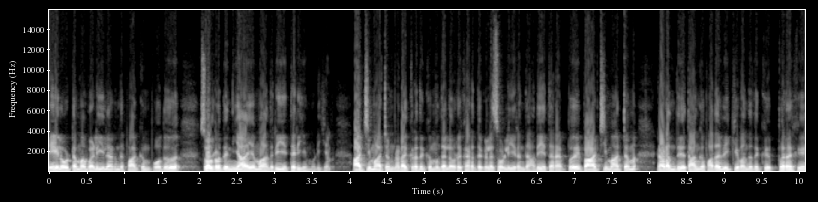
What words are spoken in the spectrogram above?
மேலோட்டமாக வெளியிலிருந்து பார்க்கும்போது சொல்றது நியாய மாதிரி தெரிய முடியும். ஆட்சி மாற்றம் நடக்கிறதுக்கு முதல்ல ஒரு கருத்துக்களை சொல்லியிருந்த அதே தரப்பு இப்போ ஆட்சி மாற்றம் நடந்து தாங்க பதவிக்கு வந்ததுக்கு பிறகு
